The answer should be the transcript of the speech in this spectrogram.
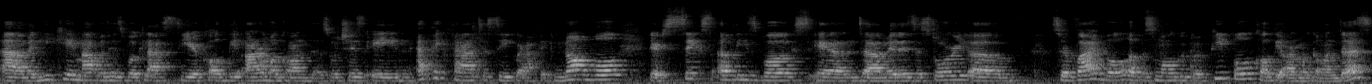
Um, and he came out with his book last year called The Armagondas, which is a, an epic fantasy graphic novel. There's six of these books, and um, it is a story of survival of a small group of people called the Armagondas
